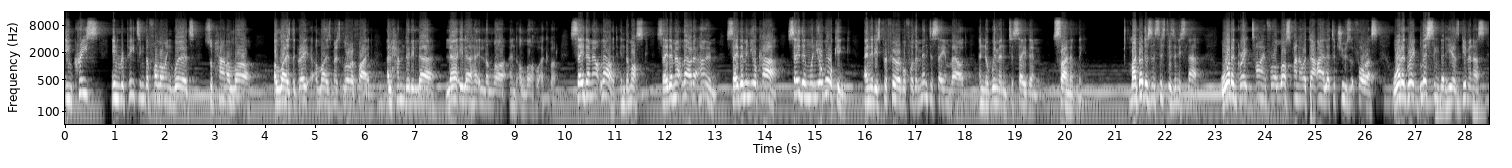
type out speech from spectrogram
Increase in repeating the following words Subhanallah, Allah is the great, Allah is most glorified. Alhamdulillah, La ilaha illallah, and Allahu Akbar. Say them out loud in the mosque. Say them out loud at home. Say them in your car. Say them when you're walking and it is preferable for the men to say them loud and the women to say them silently. My brothers and sisters in Islam, what a great time for Allah subhanahu wa ta'ala to choose it for us. What a great blessing that He has given us,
